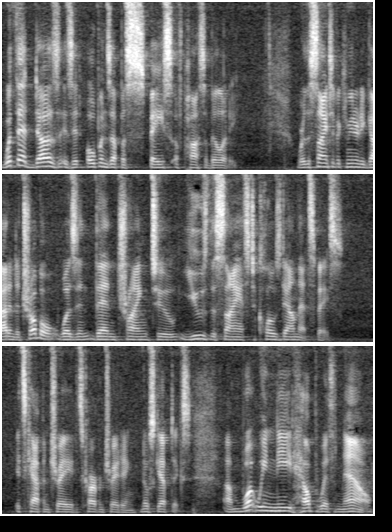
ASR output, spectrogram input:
What that does is it opens up a space of possibility. Where the scientific community got into trouble was in then trying to use the science to close down that space. It's cap and trade, it's carbon trading, no skeptics. Um, what we need help with now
